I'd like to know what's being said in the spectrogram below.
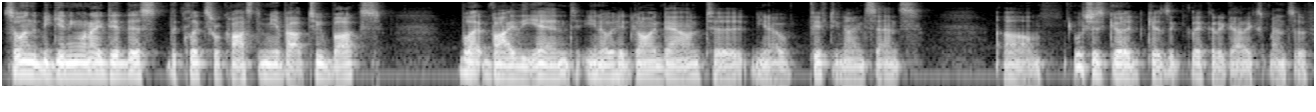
So in the beginning when I did this, the clicks were costing me about two bucks. But by the end, you know, it had gone down to, you know, 59 cents, um, which is good because it, it could have got expensive.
